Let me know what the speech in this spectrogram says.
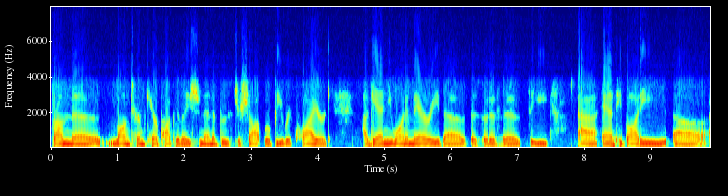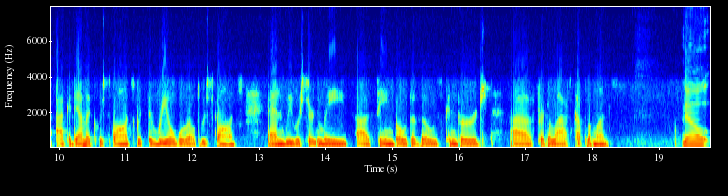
from the long term care population, and a booster shot will be required. Again, you want to marry the, the sort of the, the uh, antibody uh, academic response with the real world response, and we were certainly uh, seeing both of those converge uh, for the last couple of months. Now,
